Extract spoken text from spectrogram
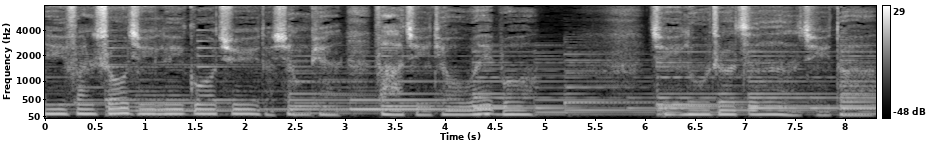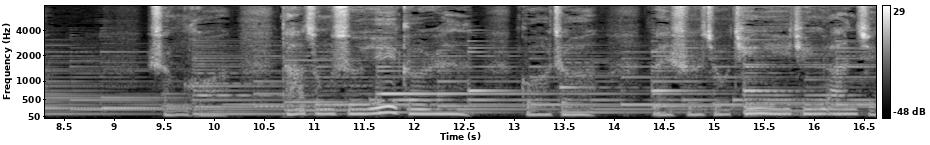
一翻手机里过去的相片，发几条微博，记录着自己的生活。他总是一个人过着，没事就听一听安静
